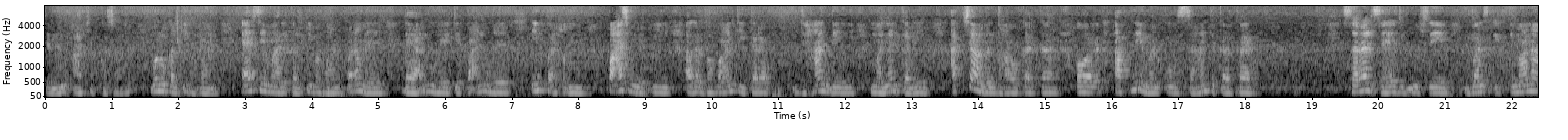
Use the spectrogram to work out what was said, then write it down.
चैनल आप सबका स्वागत बोलो, कल की भगवान। ऐसे हमारे कल की भगवान परम हैं, दयालु हैं, कृपालु हैं। इन पर हम पाँच मिनट भी अगर भगवान की तरफ़ ध्यान दें, मनन करें अच्छा मन भाव कर कर और अपने मन को शांत कर कर सरल, सहज रूप से बन माना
